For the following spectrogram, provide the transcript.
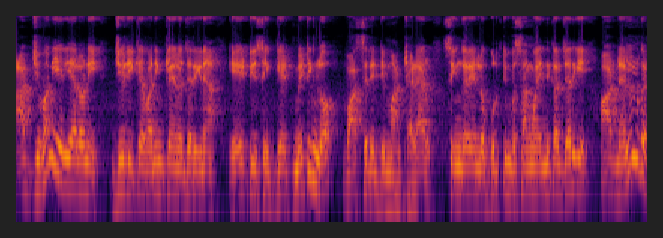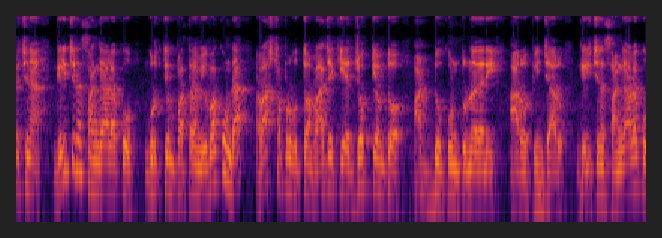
ఆర్జీవన్ ఏరియాలోని జీడీకే వన్ క్లైన్లో జరిగిన ఏటీసీ గేట్ మీటింగ్లో వాసిరెడ్డి మాట్లాడారు. సింగరేణిలో గుర్తింపు సంఘం ఎన్నికలు జరిగి ఆరు నెలలు గడిచిన గెలిచిన సంఘాలకు గుర్తింపు పత్రం ఇవ్వకుండా రాష్ట్ర ప్రభుత్వం రాజకీయ జోక్యంతో అడ్డుకుంటున్నదని ఆరోపించారు. గెలిచిన సంఘాలకు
